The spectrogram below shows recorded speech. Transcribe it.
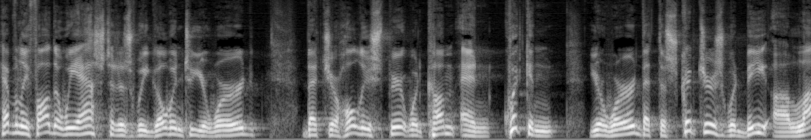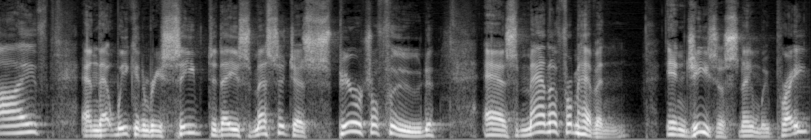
Heavenly Father, we ask that as we go into your word, that your Holy Spirit would come and quicken your word, that the scriptures would be alive, and that we can receive today's message as spiritual food, as manna from heaven. In Jesus' name we pray.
